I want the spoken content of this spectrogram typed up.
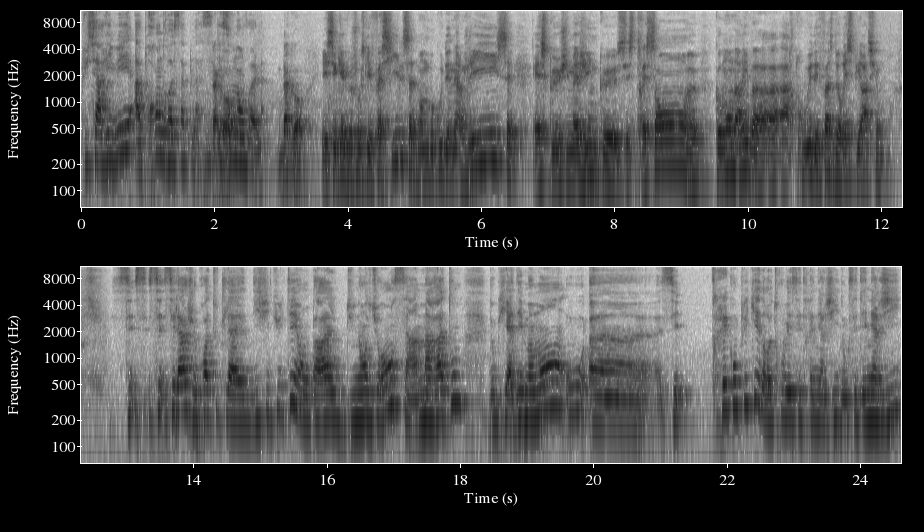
puisse arriver à prendre sa place et son envol. D'accord. Et c'est quelque chose qui est facile, ça demande beaucoup d'énergie. Est-ce que j'imagine que c'est stressant euh, Comment on arrive à retrouver des phases de respiration? C'est là, je crois, toute la difficulté. On parle d'une endurance, c'est un marathon. Donc il y a des moments où euh, c'est très compliqué de retrouver cette énergie. Donc cette énergie,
